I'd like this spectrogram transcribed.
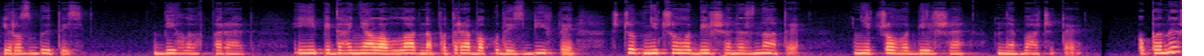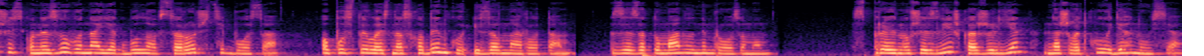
і розбитись, бігла вперед. Її підганяла владна потреба кудись бігти, щоб нічого більше не знати, нічого більше не бачити. Опинившись унизу, вона, як була в сорочці боса, опустилась на сходинку і завмерла там, з затуманленим розумом. Спригнувши з ліжка, жульєн на швидку одягнувся.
